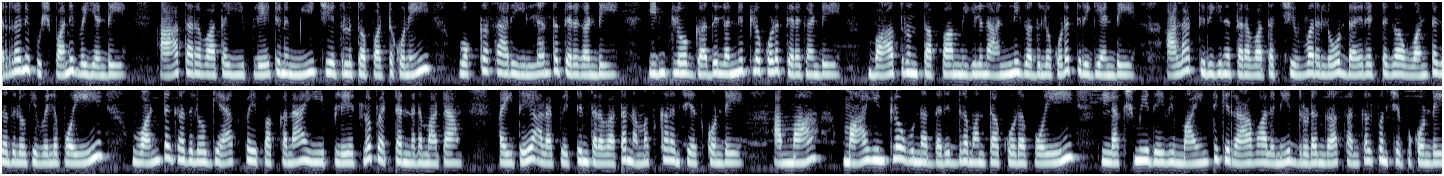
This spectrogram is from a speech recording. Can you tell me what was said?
ఎర్రని పుష్పాన్ని వెయ్యండి ఆ తర్వాత ఈ ప్లేటుని మీ చేతులతో పట్టుకొని ఒక్కసారి ఇల్లంతా తిరగండి. ఇంట్లో గదులన్నిట్లో కూడా తిరగండి. బాత్రూమ్ తప్ప మిగిలిన అన్ని గదులు కూడా తిరిగండి అలా తిరిగిన తర్వాత చివరిలో డైరెక్ట్గా వంటగదిలోకి వెళ్ళిపోయి వంటగదిలో గ్యాస్ పై పక్కన ఈ ప్లేట్లో పెట్టండి అనమాట అయితే అలా పెట్టిన తర్వాత నమస్కారం చేసుకోండి. అమ్మా మా ఇంట్లో ఉన్న దరిద్రమంతా కూడా పోయి లక్ష్మీదేవి మా ఇంటికి రావాలని దృఢంగా సంకల్పం చెప్పుకోండి.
